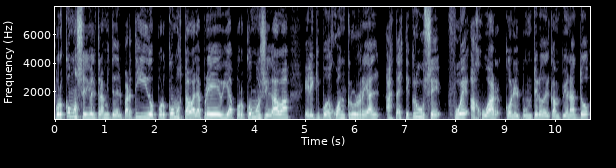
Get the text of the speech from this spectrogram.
por cómo se dio el trámite del partido, por cómo estaba la previa, por cómo llegaba el equipo de Juan Cruz Real hasta este cruce. Fue a jugar con el puntero del campeonato,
